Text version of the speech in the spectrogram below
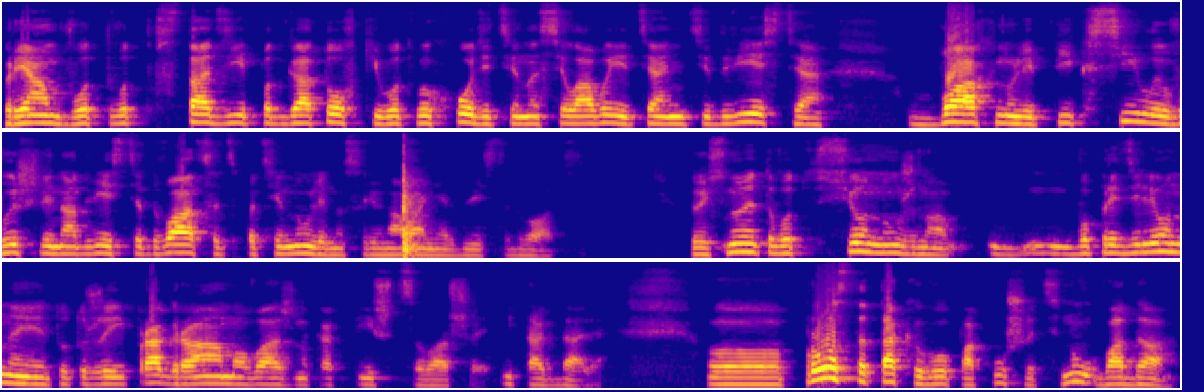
прям вот, вот в стадии подготовки, вот вы ходите на силовые, тянете 200, бахнули пик силы, вышли на 220, потянули на соревнованиях 220. То есть, ну, это вот все нужно в определенные, тут уже и программа важна, как пишется ваша и так далее. Э, просто так его покушать, ну, вода.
